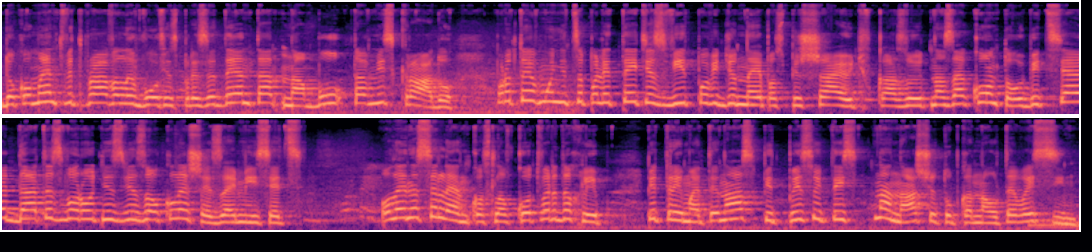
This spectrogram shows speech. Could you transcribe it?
Документ відправили в офіс президента, набу та в міськраду. Проте в муніципалітеті з відповіддю не поспішають, вказують на закон та обіцяють дати зворотній зв'язок лише за місяць. Олена Селенко, Славко Твердохліб. Підтримайте нас, підписуйтесь на наш ютуб канал ТВ 7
